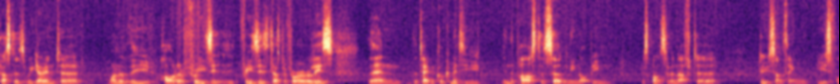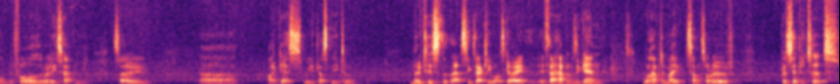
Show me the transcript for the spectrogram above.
just as we go into one of the harder freezes, freezes just before a release, then the technical committee in the past has certainly not been responsive enough to do something useful before the release happened. So uh, I guess we just need to notice that that's exactly what's going. If that happens again, we'll have to make some sort of precipitate.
